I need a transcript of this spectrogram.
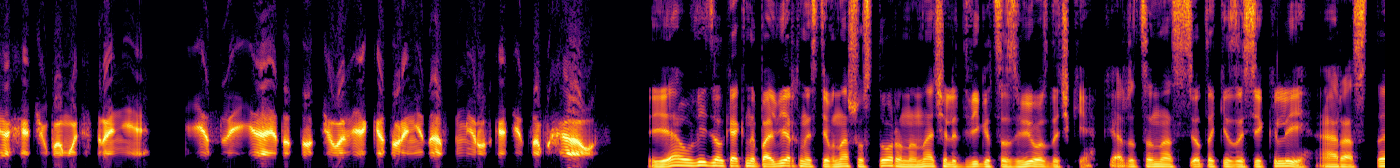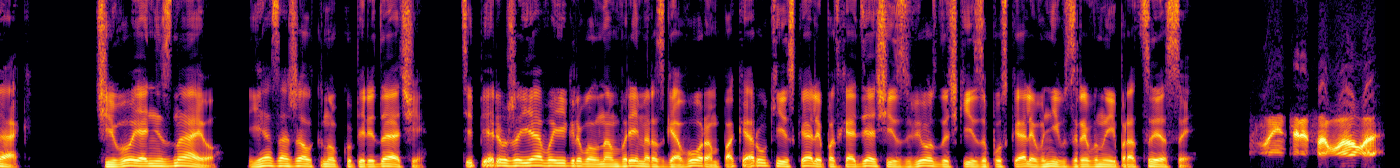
я хочу помочь стране? Если я — это тот человек, который не даст миру скатиться в хаос? Я увидел, как на поверхности в нашу сторону начали двигаться звездочки. Кажется, нас все-таки засекли, а раз так... Чего я не знаю. Я зажал кнопку передачи. Теперь уже я выигрывал нам время разговором, пока руки искали подходящие звездочки и запускали в них взрывные процессы. Заинтересовало?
